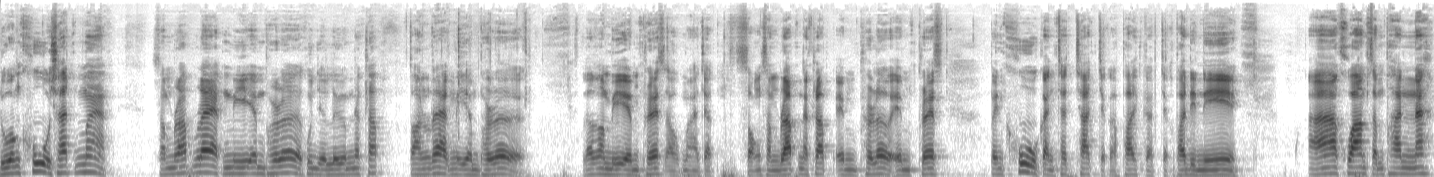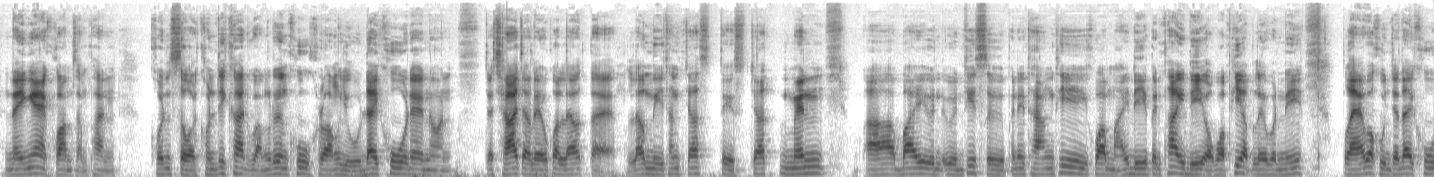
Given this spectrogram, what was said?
ดวงคู่ชัดมากสำรับแรกมี Emperor คุณอย่าลืมนะครับ ตอนแรกมี Emperor แล้วก็มี Empress ออกมาจากสองสำรับนะครับ Emperor Empress เป็นคู่กันชัดๆจักรพรรดิกับจักรพรรดินีอาความสัมพันธ์นะในแง่ความสัมพันธ์ คนโสดคนที่คาดหวังเรื่องคู่ครองอยู่ได้คู่แน่นอน จะช้าจะเร็วก็แล้วแต่ แล้วมีทั้ง justice judgment ใบอื่นๆ ที่สื่อไปในทางที่ความหมายดีเป็นไพ่ดีออกมาเพียบเลยวันนี้ แปลว่าคุณจะได้คู่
